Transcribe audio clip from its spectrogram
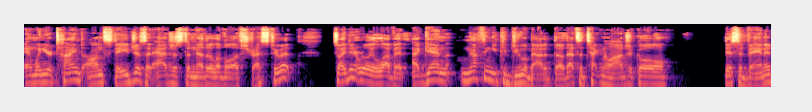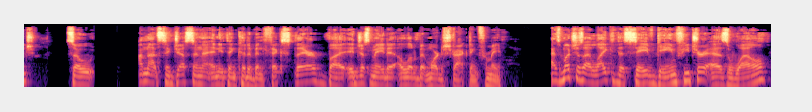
And when you're timed on stages, it adds just another level of stress to it. So I didn't really love it. Again, nothing you could do about it though. That's a technological disadvantage. So I'm not suggesting that anything could have been fixed there, but it just made it a little bit more distracting for me. As much as I like the save game feature as well,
